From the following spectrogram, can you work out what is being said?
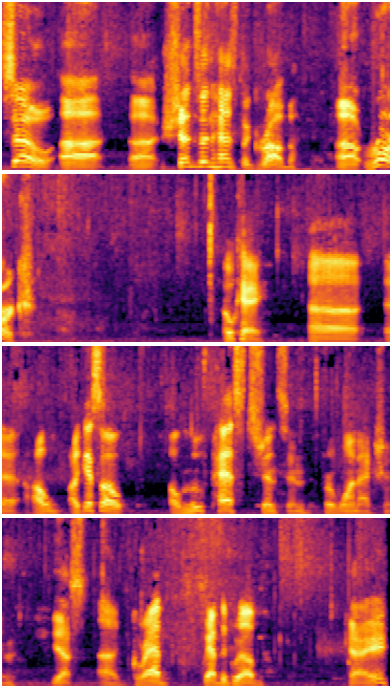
so uh uh Shenson has the grub uh rourke Okay. Uh, uh, I'll I guess I'll I'll move past Shenson for one action. yes Uh, grab grab the grub okay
